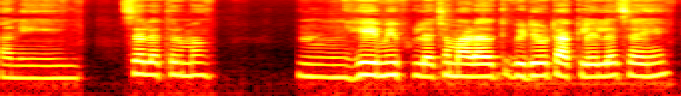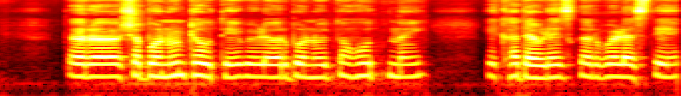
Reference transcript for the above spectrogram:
आणि चला तर मग हे मी फुलाच्या माळात व्हिडिओ टाकलेलाच आहे. तर अशा बनवून ठेवते. वेळेवर बनवणं होत नाही. एखाद्या वेळेस गडबड असते.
